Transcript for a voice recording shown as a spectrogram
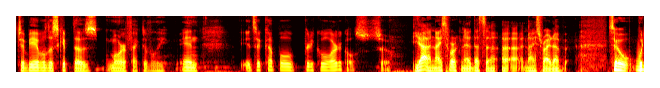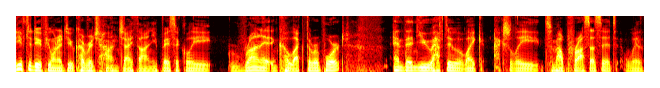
to be able to skip those more effectively and it's a couple pretty cool articles so yeah, nice work, Ned. That's a, a nice write up. So, what do you have to do if you want to do coverage on Jython? You basically run it and collect the report, and then you have to like actually somehow process it with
